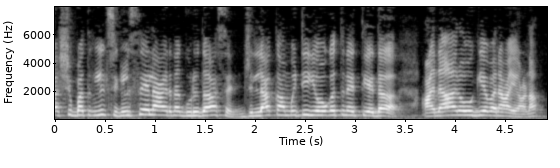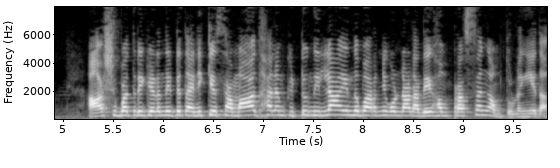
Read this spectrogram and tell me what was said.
ആശുപത്രിയിൽ ചികിത്സയിലായിരുന്ന ഗുരുദാസൻ ജില്ലാ കമ്മിറ്റി യോഗത്തിനെത്തിയത് അനാരോഗ്യവനായാണ്. ആശുപത്രി കിടന്നിട്ട് തനിക്ക് സമാധാനം കിട്ടുന്നില്ല എന്ന് പറഞ്ഞുകൊണ്ടാണ് അദ്ദേഹം പ്രസംഗം തുടങ്ങിയത്.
